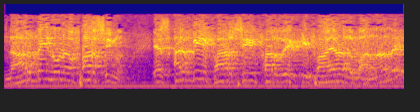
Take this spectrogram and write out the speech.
نہ عربی نو نہ فارسی نو۔ اس عربی، فارسی، فرد کفایا زبان نے۔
